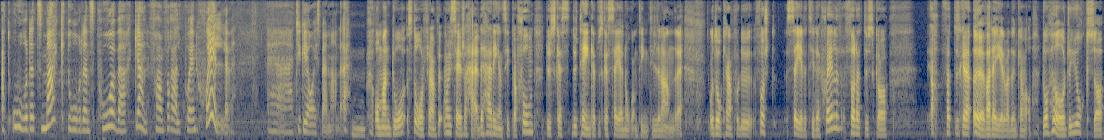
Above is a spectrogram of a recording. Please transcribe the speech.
att ordets makt, ordens påverkan, framförallt på en själv, eh, tycker jag är spännande. Om man då står framför, om vi säger så här, det här är en situation, du, ska, du tänker att du ska säga någonting till den andra. Och då kanske du först säger det till dig själv för att du ska, ja, för att du ska öva dig eller vad det kan vara. Då hör du ju också,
